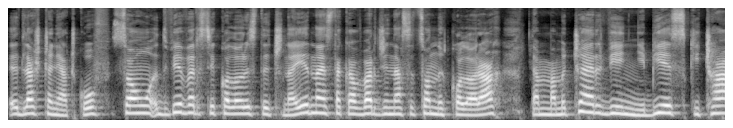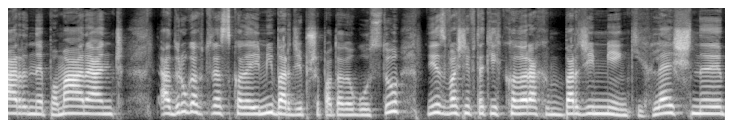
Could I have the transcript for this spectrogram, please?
yy, dla szczeniaczków. Są dwie wersje kolorystyczne. Jedna jest taka taka w bardziej nasyconych kolorach. Tam mamy czerwień, niebieski, czarny, pomarańcz, a druga, która z kolei mi bardziej przypada do gustu, jest właśnie w takich kolorach bardziej miękkich. Leśny,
